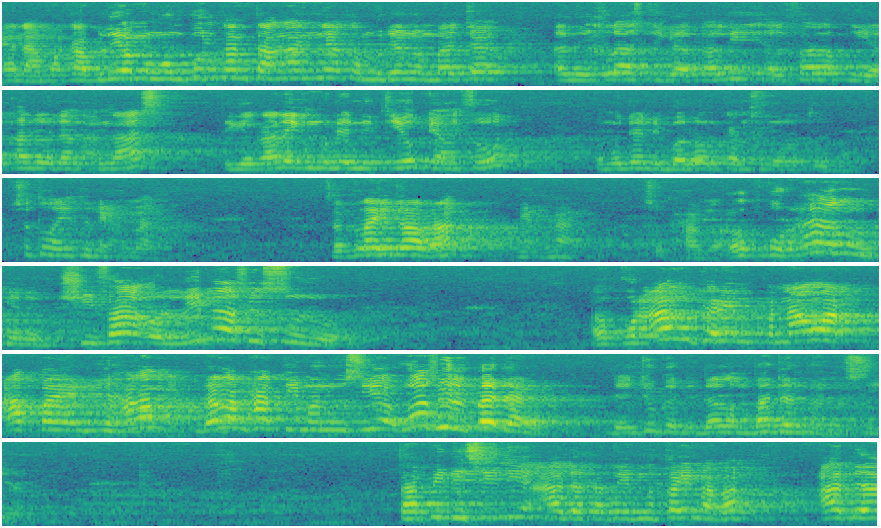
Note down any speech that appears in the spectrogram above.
enak, maka beliau mengumpulkan tangannya kemudian membaca Al-Ikhlas tiga kali, Al-Falaq tiga kali dan An-Nas tiga kali kemudian ditiup yang suh, kemudian dibalurkan seluruh tubuh. Setelah itu nikmat. Setelah itu apa? Nikmat. Subhanallah. Al-Qur'anul Karim syifa'ul lima fis sudur. Al-Qur'anul Karim penawar apa yang di dalam hati manusia wa fil badan dan juga di dalam badan manusia. Tapi di sini ada kata Ibnu Qayyim apa? Ada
